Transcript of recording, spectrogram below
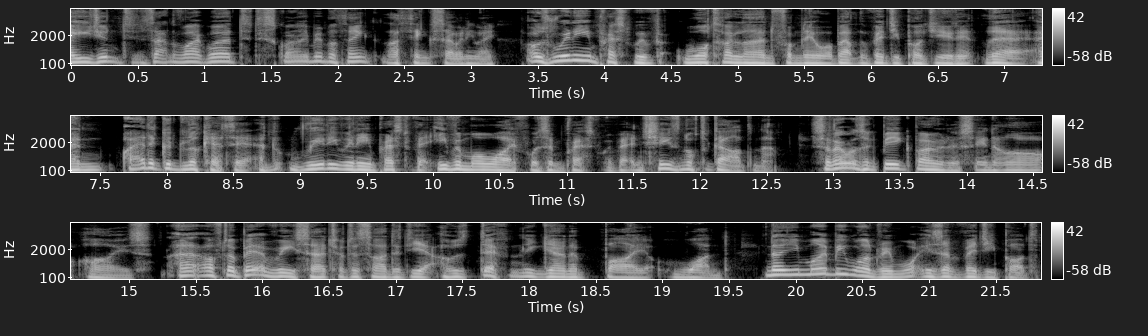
agent, is that the right word to describe him? I think. I think so anyway. I was really impressed with what I learned from Neil about the Vegepod unit there, and I had a good look at it and really, really impressed with it. Even my wife was impressed with it, and she's not a gardener. So that was a big bonus in our eyes. Uh, after a bit of research, I decided, yeah, I was definitely going to buy one. Now, you might be wondering what is a vegepod?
